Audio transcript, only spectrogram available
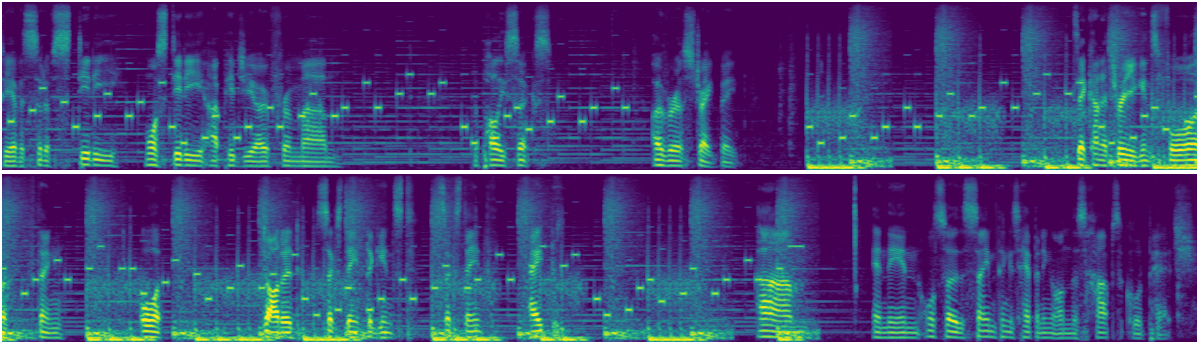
So you have a sort of steady, more steady arpeggio from um, the Poly 6 over a straight beat. It's that kind of three against four thing, or dotted 16th against 16th, 8th. Um, and then also the same thing is happening on this harpsichord patch.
